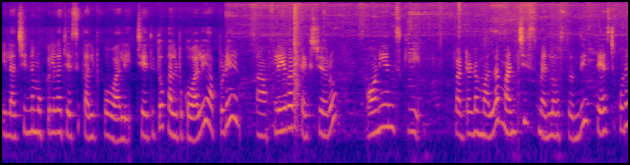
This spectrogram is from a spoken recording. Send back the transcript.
ఇలా చిన్న ముక్కలుగా చేసి కలుపుకోవాలి. చేతితో కలుపుకోవాలి. అప్పుడే ఆ ఫ్లేవర్ టెక్స్చరు ఆనియన్స్కి పట్టడం వల్ల మంచి స్మెల్ వస్తుంది. టేస్ట్ కూడా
